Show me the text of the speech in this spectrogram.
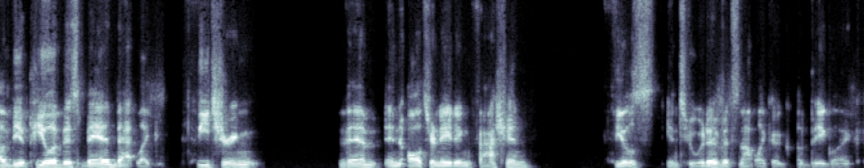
of the appeal of this band that like featuring them in alternating fashion feels intuitive. It's not like a, a big like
